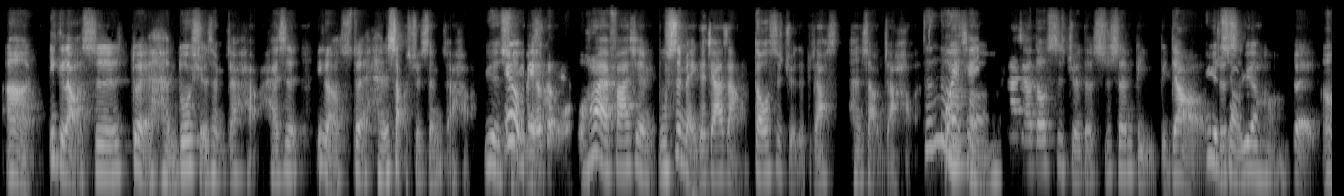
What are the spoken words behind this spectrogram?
啊、呃，一个老师对很多学生比较好，还是一个老师对很少学生比较好？越因为我每个我后来发现，不是每个家长都是觉得比较很少比较好。真的，我以前大家都是觉得师生比比较、就是、越少越好。对，嗯，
